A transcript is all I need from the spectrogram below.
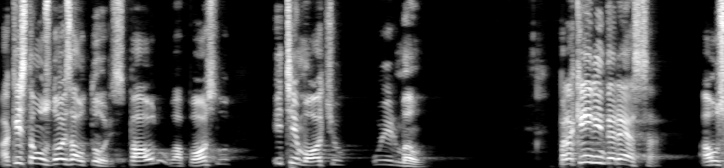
Aqui estão os dois autores, Paulo, o apóstolo, e Timóteo, o irmão. Para quem lhe interessa? Aos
